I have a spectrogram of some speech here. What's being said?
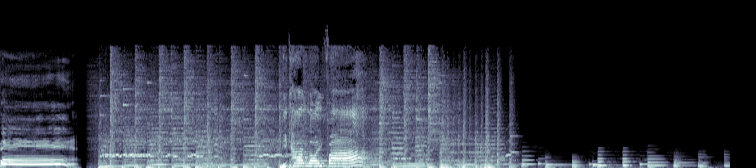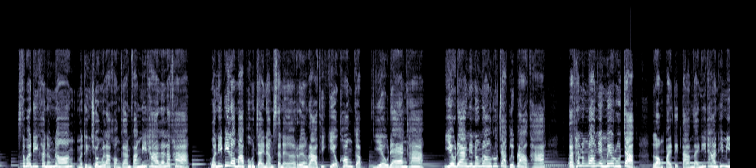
ฟ้า นิทานลอยฟ้า สวัสดีค่ะน้องๆ มาถึงช่วงเวลาของการฟังนิทานแล้วล่ะค่ะ วันนี้พี่เรามาภูมิใจนำเสนอเรื่องราวที่เกี่ยวข้องกับเยียวแดงค่ะ เยียวแดงเนี่ยน้องๆ รู้จักหรือเปล่าคะ แต่ถ้าน้องๆ ยังไม่รู้จัก ลองไปติดตามในนิทานที่มี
